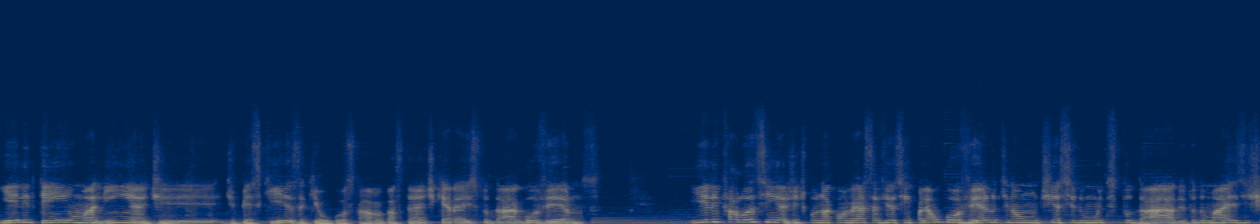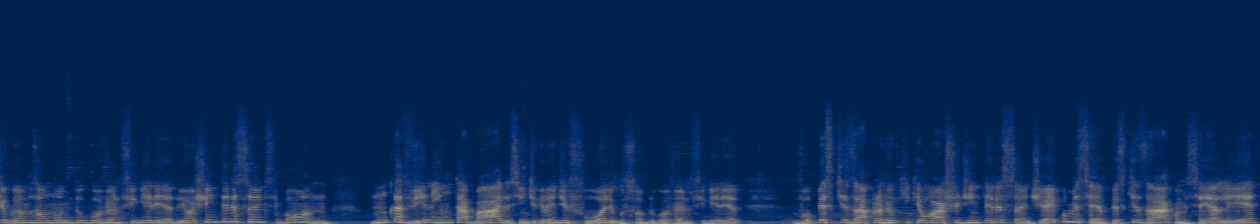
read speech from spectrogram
e ele tem uma linha de, de pesquisa que eu gostava bastante, que era estudar governos. E ele falou assim, a gente na conversa viu assim, qual é um governo que não tinha sido muito estudado e tudo mais, e chegamos ao nome do governo Figueiredo. E eu achei interessante, assim, bom, nunca vi nenhum trabalho assim de grande fôlego sobre o governo Figueiredo. Vou pesquisar para ver o que, que eu acho de interessante. E aí comecei a pesquisar, comecei a ler,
